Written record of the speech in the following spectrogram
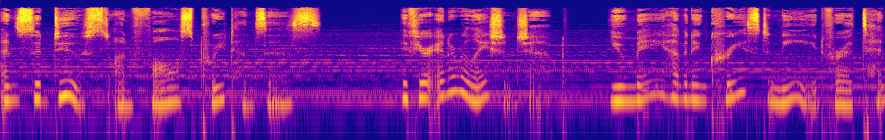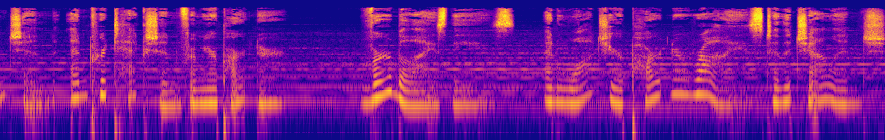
and seduced on false pretenses. If you're in a relationship, you may have an increased need for attention and protection from your partner. Verbalize these and watch your partner rise to the challenge.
